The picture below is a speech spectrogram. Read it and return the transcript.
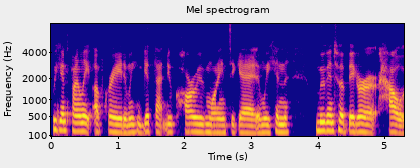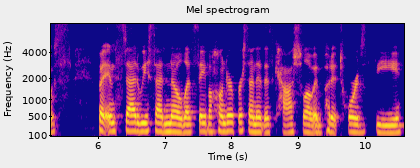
we can finally upgrade and we can get that new car we've been wanting to get and we can move into a bigger house but instead, we said, no, let's save 100% of this cash flow and put it towards the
